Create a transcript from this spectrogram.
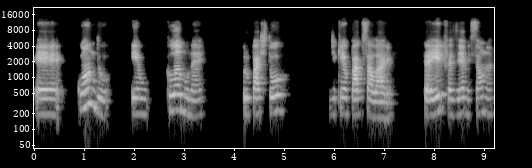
É... Quando eu clamo, né, para o pastor de quem eu pago salário, para ele fazer a missão, né?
